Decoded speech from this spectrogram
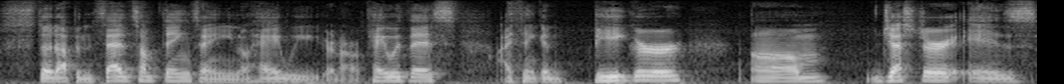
stood up and said something, saying, you know, hey, we are not okay with this. I think bigger um, gesture is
